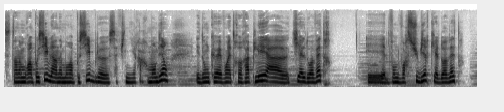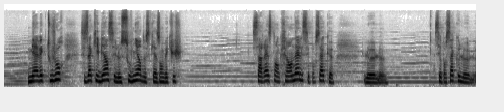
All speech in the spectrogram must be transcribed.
C'est un amour impossible et un amour impossible, ça finit rarement bien. Et donc elles vont être rappelées à qui elles doivent être. Et elles vont devoir subir qui elles doivent être. Mais avec toujours, c'est ça qui est bien, c'est le souvenir de ce qu'elles ont vécu. Ça reste ancré en elles, c'est pour ça que le, le c'est pour ça que le, le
